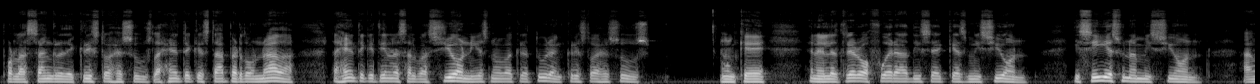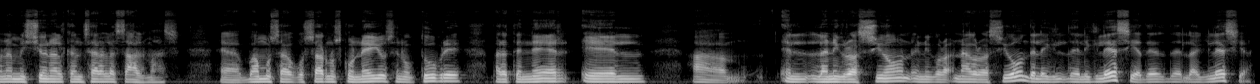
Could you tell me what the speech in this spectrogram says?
por la sangre de Cristo Jesús, la gente que está perdonada, la gente que tiene la salvación y es nueva criatura en Cristo Jesús aunque en el letrero afuera dice que es misión. Y sí es una misión, una misión a alcanzar a las almas. Eh, vamos a gozarnos con ellos en octubre para tener el, el la inauguración, de, la, de la iglesia, de, la iglesia.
